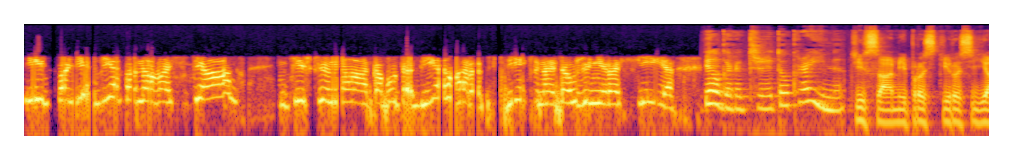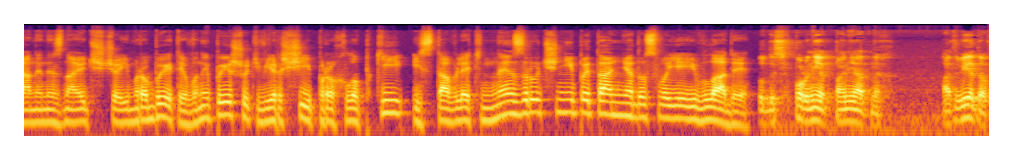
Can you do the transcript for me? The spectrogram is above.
И по везде по новостям тишина, как будто Белгород, действительно, это уже не Россия. Белгород же это Украина. Ті самі прості росіяни не знають, що їм робити. Вони пишуть вірші про хлопки і ставлять незручні питання до своєї влади. До сих пор нет понятных ответов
